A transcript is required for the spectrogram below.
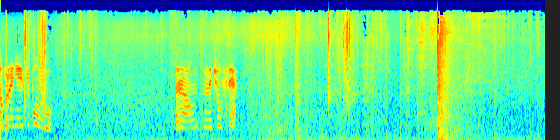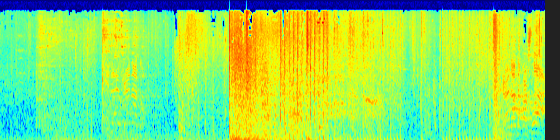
Обороняйте бомбу. Раунд начался. Граната пошла!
